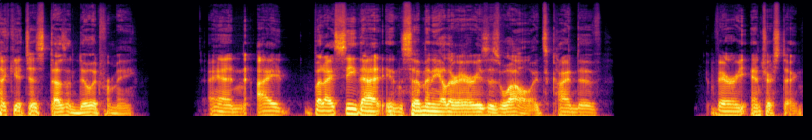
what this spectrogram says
like it. Just doesn't do it for me. And I, but I see that in so many other areas as well. It's kind of very interesting.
